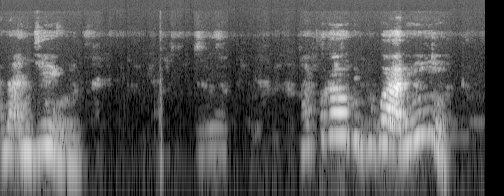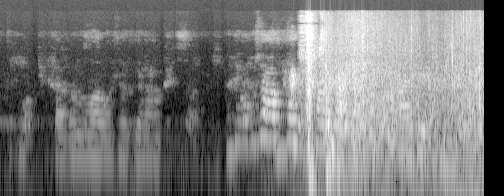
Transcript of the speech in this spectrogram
Anak anjing. Dibuat ni? Tak keluar saja. Nanti aku sabun pada adik.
